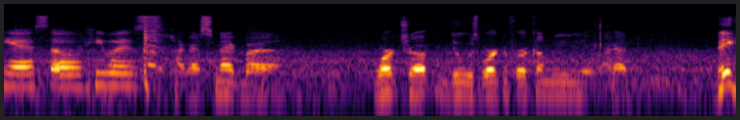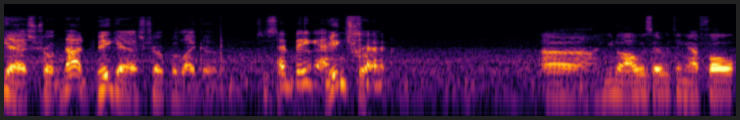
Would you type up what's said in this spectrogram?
yeah so he was I got smacked by a work truck. Dude was working for a company. I got big ass truck, not big ass truck, but like a just a big ass big truck Uh, you know, I was everything at fault.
